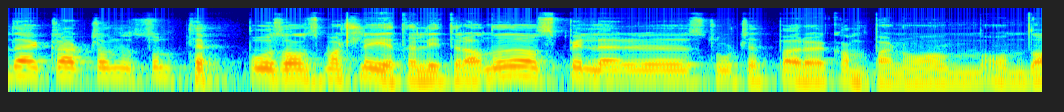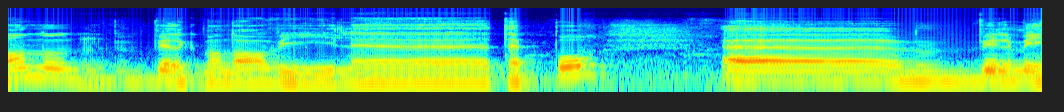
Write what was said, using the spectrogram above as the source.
det er klart sånn, som Teppo sånn som har slitt litt, da, spiller eh, stort sett bare kamper nå om, om dagen. Og Velger man da å hvile Teppo? Eh, vil de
